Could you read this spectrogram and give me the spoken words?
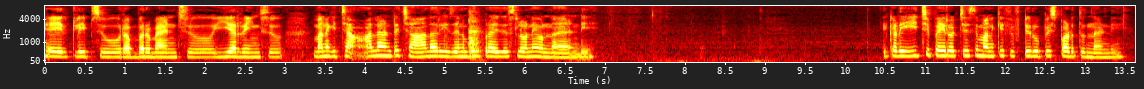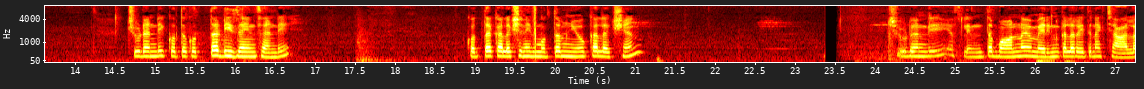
Hair clips rubber bands earrings మనకి చాలా అంటే చాలా రీజనబుల్ ప్రైజెస్లోనే ఉన్నాయండి. ఇక్కడ ఈచ్ పేరు వచ్చేసి మనకి ఫిఫ్టీ రూపీస్ పడుతుందండి. చూడండి కొత్త కొత్త డిజైన్స్ అండి. కొత్త కలెక్షన్ ఇది మొత్తం న్యూ కలెక్షన్. చూడండి అసలు ఎంత బాగున్నాయో మెరిన్ కలర్ అయితే నాకు చాలా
